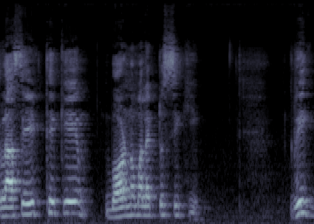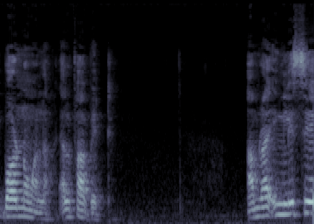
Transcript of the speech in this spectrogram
ক্লাস এইট থেকে বর্ণমালা একটু শিখি। গ্রিক বর্ণমালা, অ্যালফাবেট। আমরা ইংলিশে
